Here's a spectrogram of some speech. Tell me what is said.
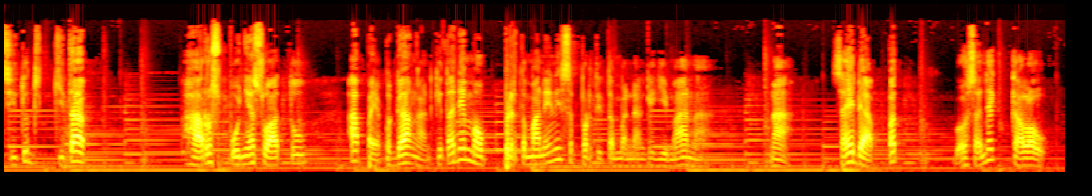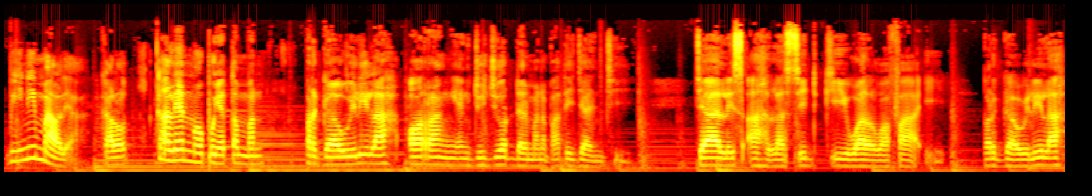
situ kita harus punya suatu apa ya pegangan kita ini mau berteman ini seperti teman yang kayak gimana nah saya dapat bahwasanya kalau minimal ya kalau kalian mau punya teman pergaulilah orang yang jujur dan menepati janji jalis ahlas sidki wal wafai. Pergaulilah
